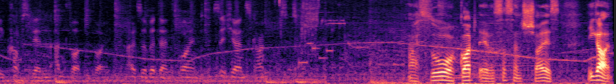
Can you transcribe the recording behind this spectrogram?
die Cops werden antworten wollen. Also wird dein Freund sicher ins Krankenhaus eskortiert. Ach so, Gott, ey, was ist das denn Scheiß? Egal.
